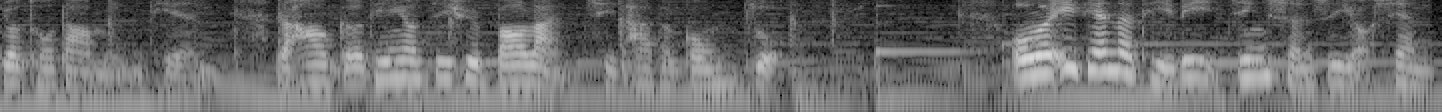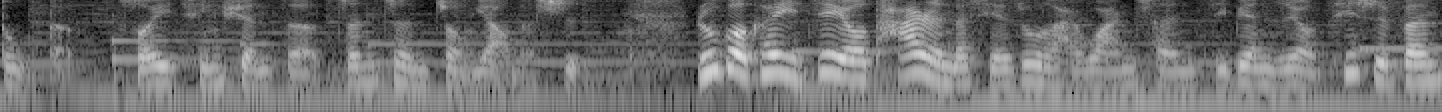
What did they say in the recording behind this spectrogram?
又拖到明天，然后隔天又继续包揽其他的工作。我们一天的体力、精神是有限度的，所以请选择真正重要的事。如果可以借由他人的协助来完成，即便只有七十分，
